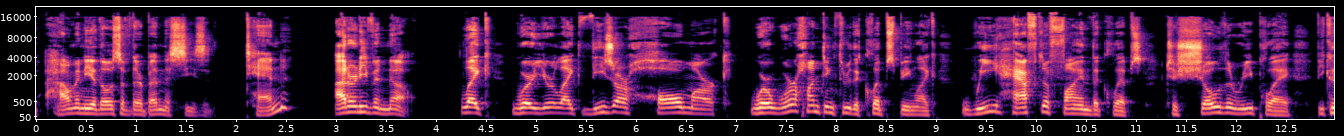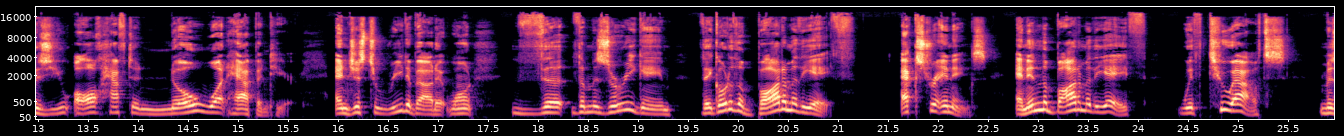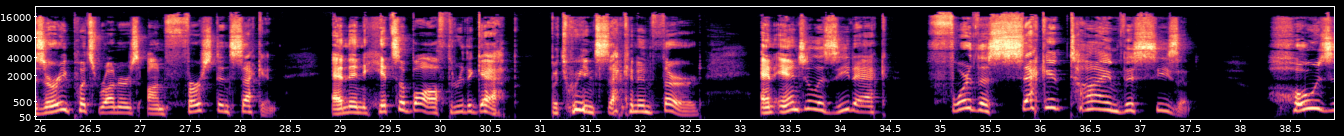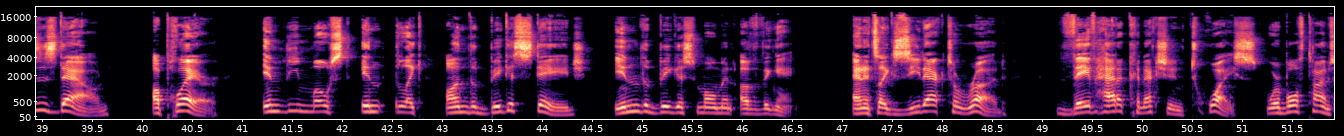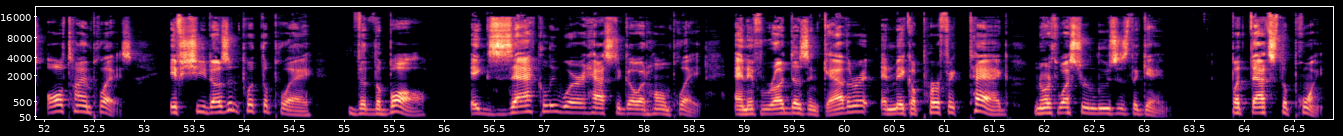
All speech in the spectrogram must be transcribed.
how many of those have there been this season? 10? I don't even know. Like where you're like these are hallmark where we're hunting through the clips being like we have to find the clips to show the replay because you all have to know what happened here. And just to read about it won't the the Missouri game they go to the bottom of the 8th extra innings. And in the bottom of the 8th with two outs Missouri puts runners on first and second and then hits a ball through the gap between second and third. And Angela Zedak for the second time this season, hoses down a player in the most, in like on the biggest stage, in the biggest moment of the game. And it's like Zedak to Rudd, they've had a connection twice, where both times all time plays. If she doesn't put the play, the, the ball, exactly where it has to go at home plate. And if Rudd doesn't gather it and make a perfect tag, Northwestern loses the game. But that's the point.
